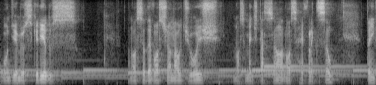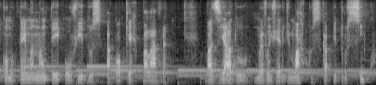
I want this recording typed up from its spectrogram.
Bom dia, meus queridos. Nossa devocional de hoje, nossa meditação, a nossa reflexão tem como tema não ter ouvidos a qualquer palavra, baseado no Evangelho de Marcos, capítulo 5,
